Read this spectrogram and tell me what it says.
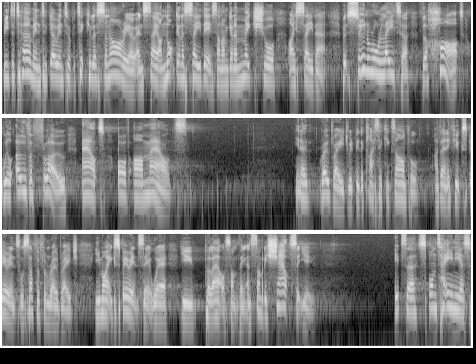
be determined to go into a particular scenario and say, I'm not going to say this and I'm going to make sure I say that. But sooner or later, the heart will overflow out of our mouths. You know, road rage would be the classic example. I don't know if you experience or suffer from road rage. You might experience it where you pull out or something and somebody shouts at you. It's a spontaneous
